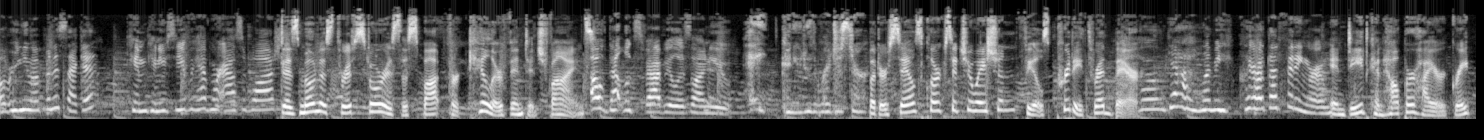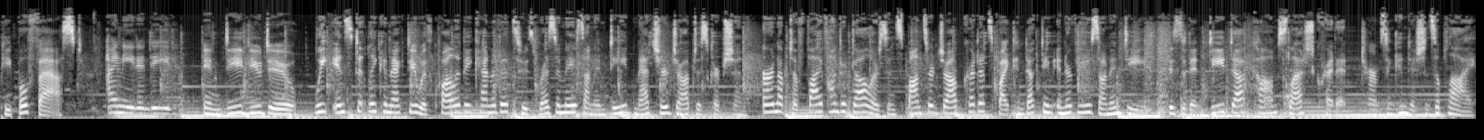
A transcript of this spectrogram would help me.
I'll ring you up in a second. Kim, can you see if we have more acid wash? Desmona's thrift store is the spot for killer vintage finds. Oh, that looks fabulous on you. Hey, can you do the register? But her sales clerk situation feels pretty threadbare. Oh, yeah, let me clear out that fitting room. Indeed can help her hire great people fast. I need Indeed. Indeed, you do. We instantly connect you with quality candidates whose resumes on Indeed match your job description. Earn up to $500 in sponsored job credits by conducting interviews on Indeed. Visit Indeed.com/slash credit. Terms and conditions apply.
